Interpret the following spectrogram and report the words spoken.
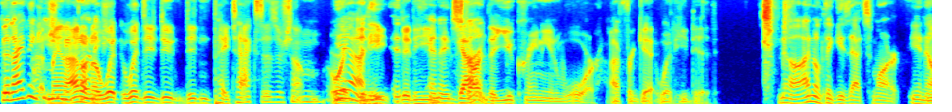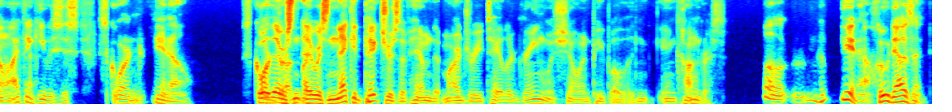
Then I think he should Man, be I don't know what what did he do? Didn't pay taxes or something, or Yeah, did he, he- did he start got- the Ukrainian war? I forget what he did. No, I don't think he's that smart. You know, I think he was just scoring. You know, scoring. Well, there was drug there was naked pictures of him that Marjorie Taylor Greene was showing people in, in Congress. Well, you know, who doesn't?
